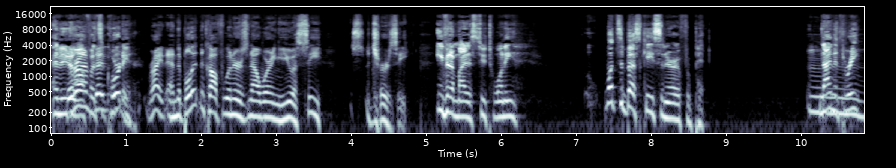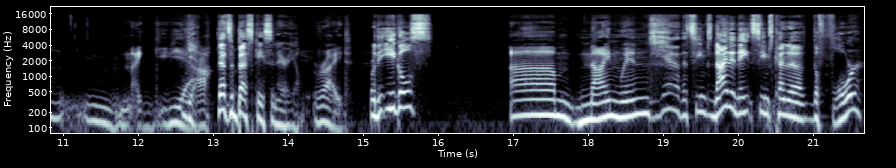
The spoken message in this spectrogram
And a new offensive coordinator. Right, and the Biletnikoff winner is now wearing a USC jersey. even at minus 220 what's the best case scenario for pitt nine and three I- yeah, that's the best case scenario right. where the eagles Um, nine wins. yeah that seems nine and eight seems kind of the floor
